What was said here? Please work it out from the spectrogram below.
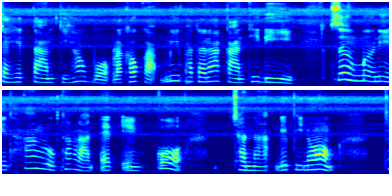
จะเฮ็ดตามที่เฮาบอกแล้วเขาก็มีพัฒนาการที่ดี ซึ่งมื้อนี้ทางลูกทางหลานแอดเองก็ชนะเด้พี่น้อง ช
